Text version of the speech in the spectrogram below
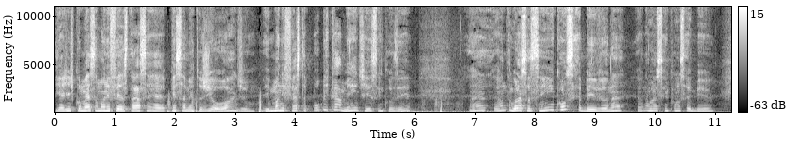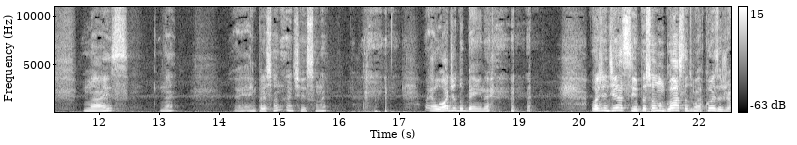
e a gente começa a manifestar é, pensamentos de ódio, e manifesta publicamente isso, inclusive. Né? É um negócio assim inconcebível, né? É um negócio inconcebível. Mas, né? É impressionante isso, né? É o ódio do bem, né? Hoje em dia é assim, o pessoal não gosta de uma coisa, já,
